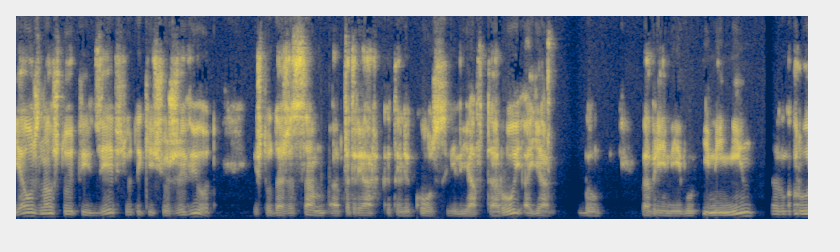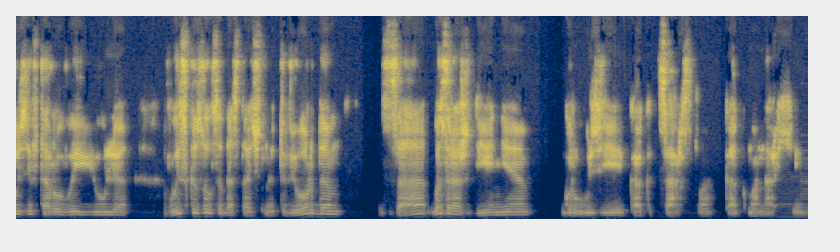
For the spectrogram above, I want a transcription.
я узнал, что эта идея все-таки еще живет. И что даже сам э, патриарх католикос Илья II, а я был во время его именин в Грузии 2 июля, высказался достаточно твердо за возрождение Грузии как царства, как монархии.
